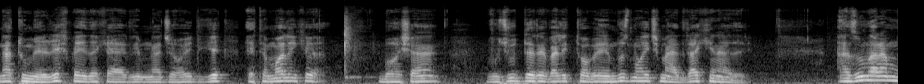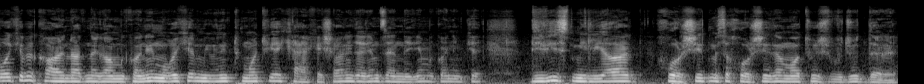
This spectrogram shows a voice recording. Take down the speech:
نه تو مریخ پیدا کردیم نه جاهای دیگه. احتمال اینکه باشن وجود داره ولی تا به امروز ما هیچ مدرکی نداریم. از اون برم موقعی که به کائنات نگاه می‌کنین موقعی که می‌بینید ما توی کهکشانی داریم زندگی می‌کنیم که 200 میلیارد خورشید مثل خورشید ما توش وجود داره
